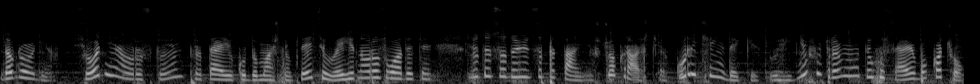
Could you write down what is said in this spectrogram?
Доброго дня! Сьогодні я розповім про те, яку домашню птицю вигідно розводити. Люди задають запитання, що краще, кури чи індики? Вигідніше утримувати гусей або качок.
